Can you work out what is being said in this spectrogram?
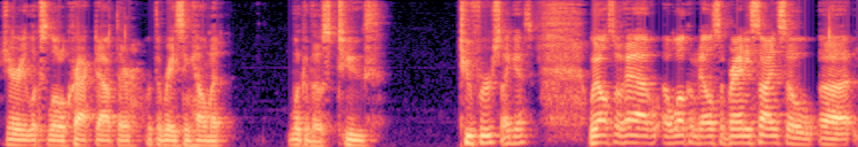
Jerry looks a little cracked out there with the racing helmet. Look at those tooth. Toofers, I guess. We also have a welcome to El Sobrante sign, so uh,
